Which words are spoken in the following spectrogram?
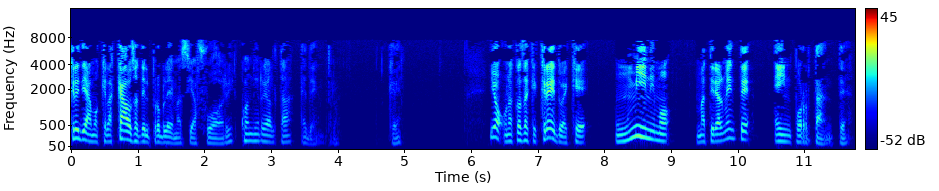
Crediamo che la causa del problema sia fuori quando in realtà è dentro. Okay? Io una cosa che credo è che un minimo materialmente è importante,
